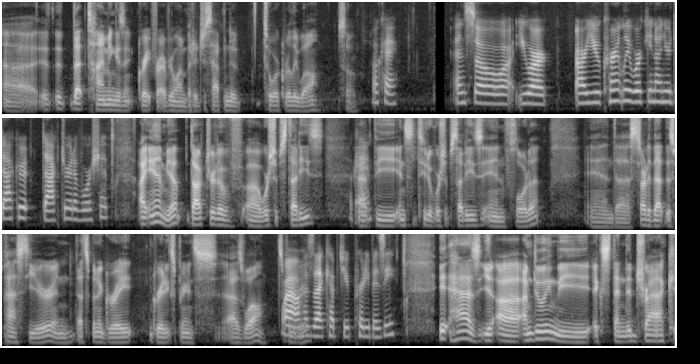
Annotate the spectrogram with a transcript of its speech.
Uh, it, it- that timing isn't great for everyone, but it just happened to, to work really well. So Okay. And so uh, you are are you currently working on your doctorate doctorate of worship? I am, yep, doctorate of uh, worship studies Okay. at the Institute of Worship Studies in Florida, and uh, started that this past year, and that's been a great, great experience as well. It's wow, has that kept you pretty busy? It has. Uh, I'm doing the extended track,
